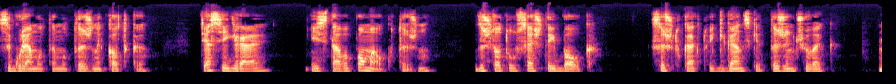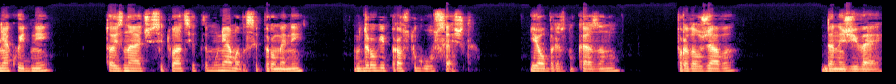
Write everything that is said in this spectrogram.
за голямата му тъжна котка. Тя си играе и става по-малко тъжно, защото усеща и болка. Също както и гигантският тъжен човек. Някои дни той знае, че ситуацията му няма да се промени, в други просто го усеща. И образно казано, продължава да не живее.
